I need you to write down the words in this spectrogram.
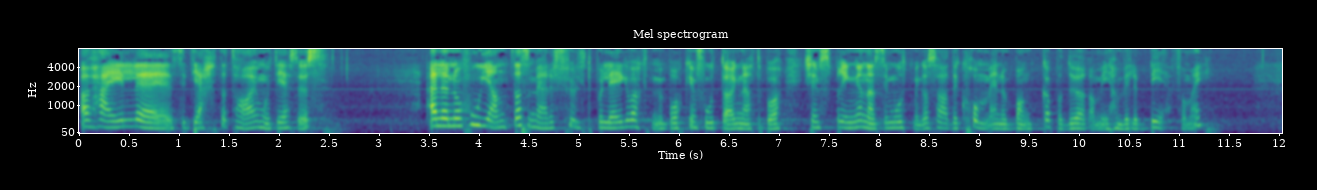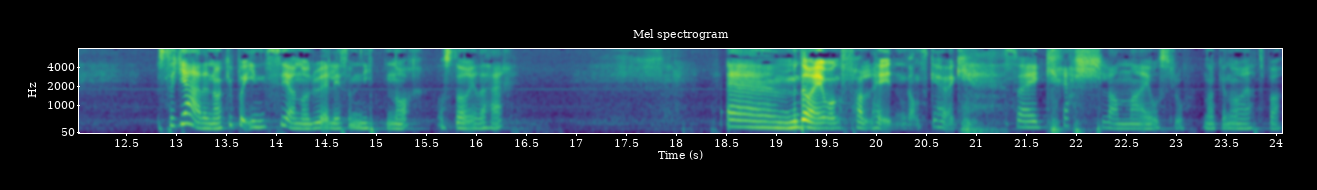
av hele sitt hjerte ta imot Jesus. Eller når hun jenta som jeg hadde fulgt på legevakten med brokken fot dagen etterpå, kom springende imot meg og sa at det kom en og banka på døra mi, han ville be for meg. Så gjør det noe på innsida når du er liksom 19 år og står i det her. Eh, men da er jo òg fallhøyden ganske høy, så jeg krasjlanda i Oslo noen år etterpå.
